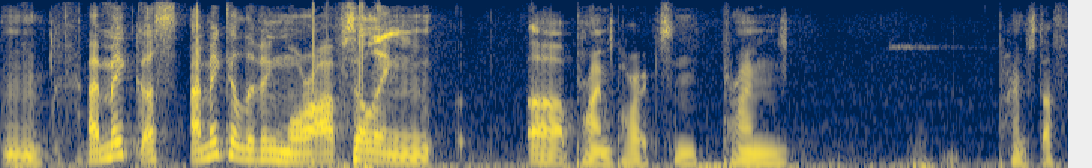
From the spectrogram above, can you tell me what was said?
Mm -mm. I make us. I make a living more off selling uh, prime parts and prime prime stuff.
